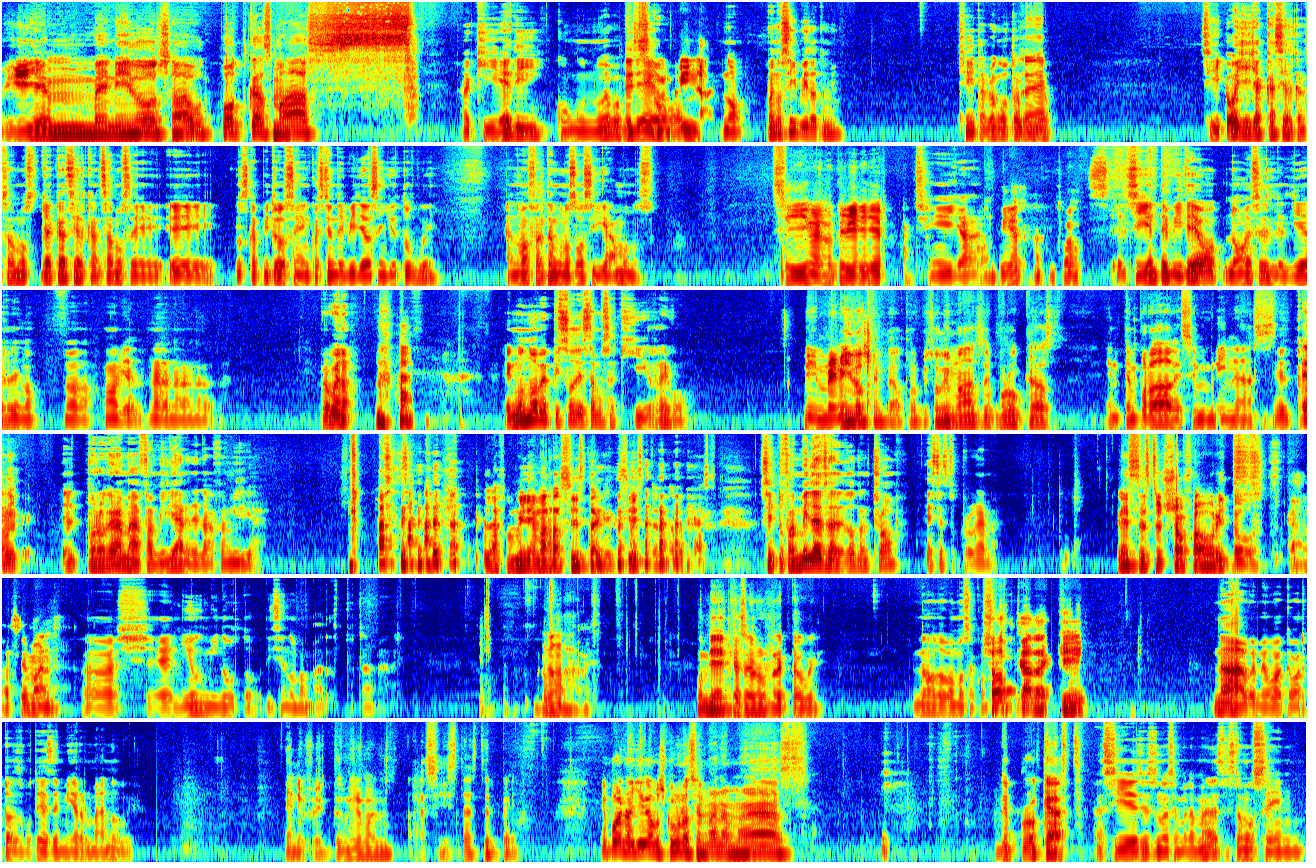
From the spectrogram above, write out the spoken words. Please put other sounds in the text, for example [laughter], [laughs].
Bienvenidos a un podcast más. Aquí Eddie con un nuevo de video. No, bueno, sí, video también. Sí, también otro Eh. video. Sí, oye, ya casi alcanzamos, ya casi alcanzamos eh, eh, los capítulos en cuestión de videos en YouTube, güey. Ya nomás faltan unos dos y vámonos. Sí, güey, lo que vi ayer. Sí, ya. Con 10, no me acuerdo. El siguiente video, no, ese es el del IR, no. No, no, no olvídalo, nada, nada, nada. Pero bueno, [laughs] en un nuevo episodio estamos aquí, Rego. Bienvenidos, gente, a otro episodio más de Broadcast en temporada de Sembrinas. El, pro- el programa familiar de la familia. [laughs] La familia más racista que existe en todo caso. [laughs] Si tu familia es la de Donald Trump, este es tu programa. Este es tu show favorito cada semana. Ah, shit, ni un minuto diciendo mamadas, puta madre. No mames. Un día hay que hacer un reto, güey. No lo vamos a conseguir. Shot cada que. Nah, güey, me voy a acabar todas las botellas de mi hermano, güey. En efecto, mi hermano. Así está este pedo. Y bueno, llegamos con una semana más de Broadcast. Así es, es una semana más. Estamos en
